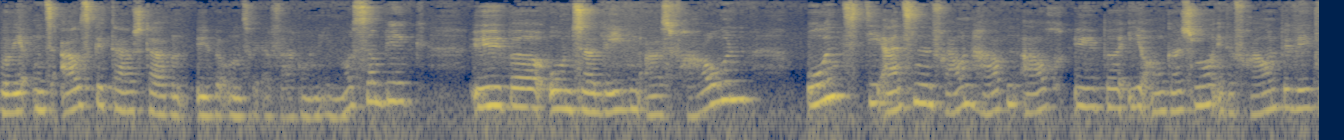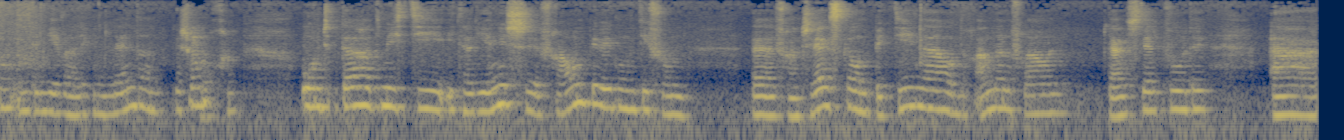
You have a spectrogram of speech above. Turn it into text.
wo wir uns ausgetauscht haben über unsere Erfahrungen in Mosambik, über unser Leben als Frauen und die einzelnen Frauen haben auch über ihr Engagement in der Frauenbewegung in den jeweiligen Ländern gesprochen. Und da hat mich die italienische Frauenbewegung, die von äh, Francesca und Bettina und auch anderen Frauen dargestellt wurde, äh,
